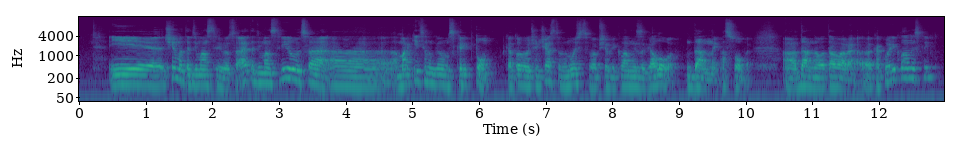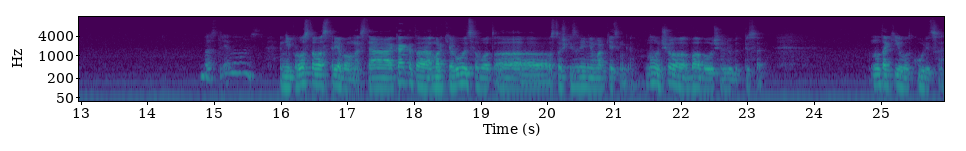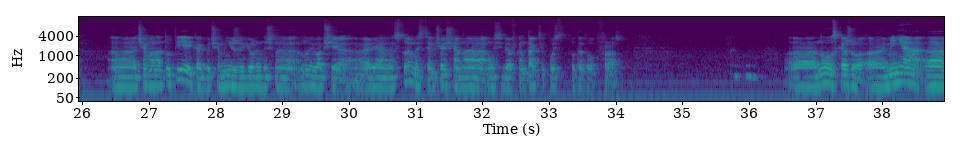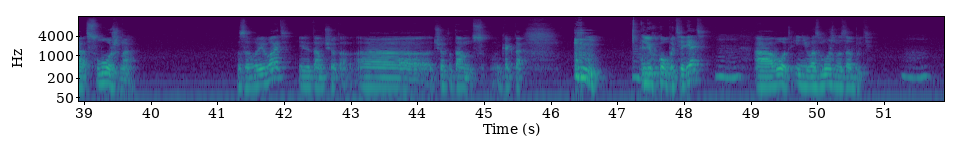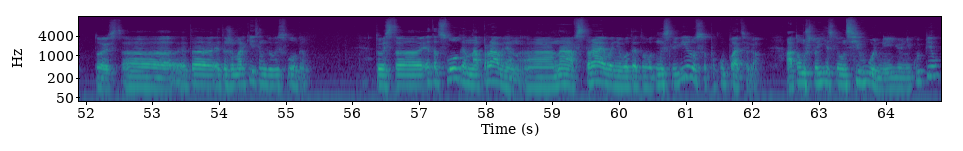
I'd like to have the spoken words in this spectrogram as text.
И чем это демонстрируется? А это демонстрируется э, маркетинговым скриптом, который очень часто выносится вообще в рекламный заголовок данной особы, э, данного товара. Какой рекламный скрипт? Востребованность. Не просто востребованность, а как это маркируется вот, э, с точки зрения маркетинга. Ну, что бабы очень любят писать ну, такие вот курицы. А, чем она тупее, как бы, чем ниже ее рыночная, ну и вообще а, реальная стоимость, тем чаще она у себя ВКонтакте постит вот эту вот фразу. Какую? Ну, скажу, меня сложно завоевать или там что-то, что-то там как-то легко потерять, а вот, и невозможно забыть. То есть э, это, это же маркетинговый слоган. То есть э, этот слоган направлен э, на встраивание вот этого вот мысли вируса покупателю о том, что если он сегодня ее не купил,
